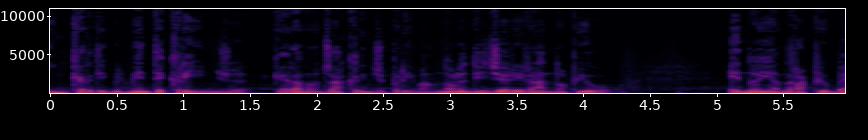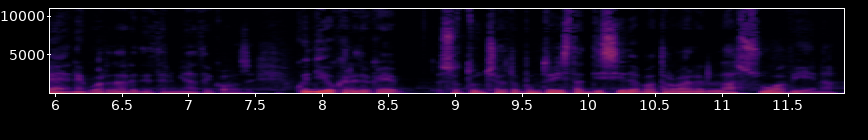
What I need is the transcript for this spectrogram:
incredibilmente cringe che erano già cringe prima non le digeriranno più e non gli andrà più bene guardare determinate cose quindi io credo che sotto un certo punto di vista DC deve trovare la sua vena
